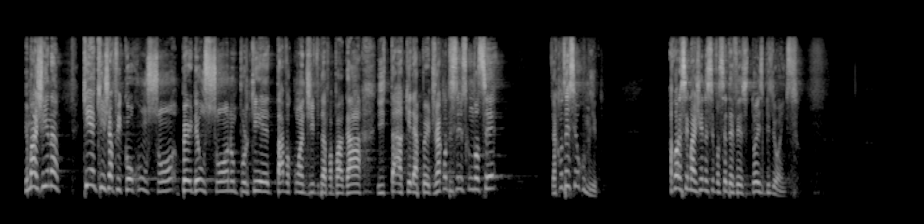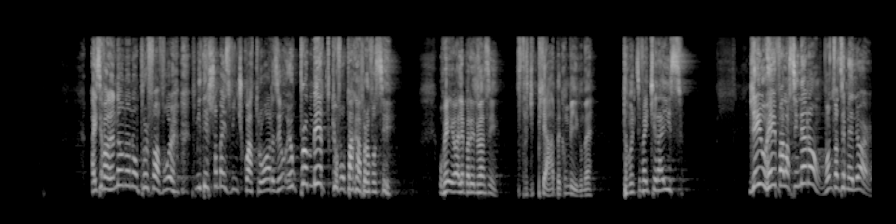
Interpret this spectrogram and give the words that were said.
Imagina, quem aqui já ficou com sono, perdeu o sono porque estava com a dívida para pagar e está aquele aperto? Já aconteceu isso com você? Já aconteceu comigo. Agora você imagina se você devesse 2 bilhões. Aí você fala: Não, não, não, por favor, me dê só mais 24 horas, eu, eu prometo que eu vou pagar para você. O rei olha para ele e fala assim: você está de piada comigo, né? Então onde você vai tirar isso? E aí o rei fala assim: não, não, vamos fazer melhor.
